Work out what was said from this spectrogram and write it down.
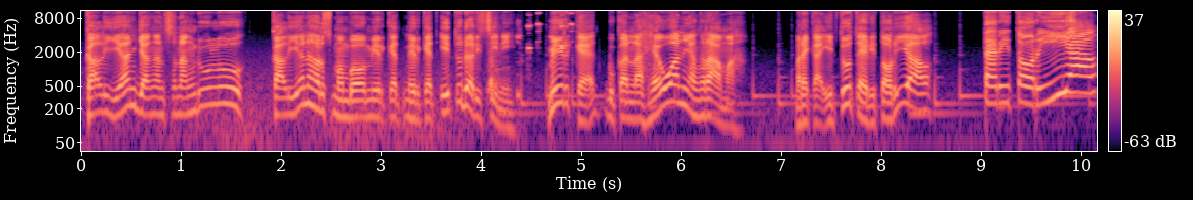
Kalian jangan senang dulu. Kalian harus membawa mirket-mirket itu dari sini. Mirket bukanlah hewan yang ramah. Mereka itu teritorial. Teritorial.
